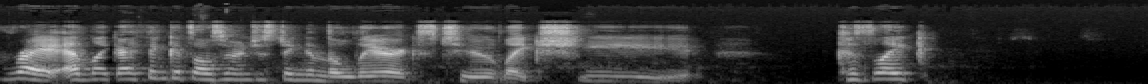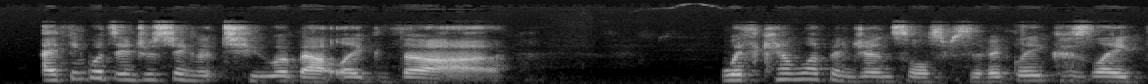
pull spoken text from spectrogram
right and like i think it's also interesting in the lyrics too like she because like i think what's interesting too about like the with kimlip and JinSoul specifically because like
